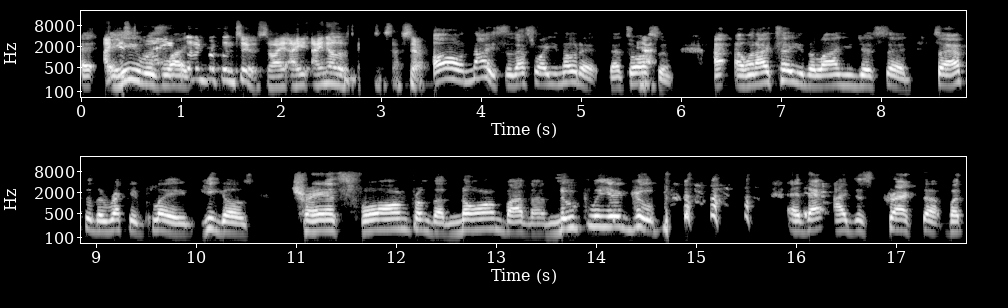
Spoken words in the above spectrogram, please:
Uh, I he to, was like live in Brooklyn too, so I, I, I know those names and stuff. So oh, nice. So that's why you know that. That's awesome. Yeah. I, when I tell you the line you just said, so after the record played, he goes, transformed from the norm by the nuclear goop," and that I just cracked up. But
